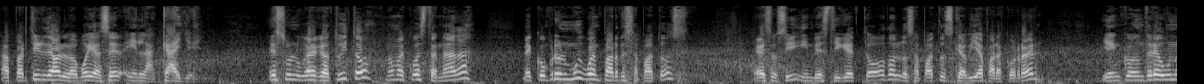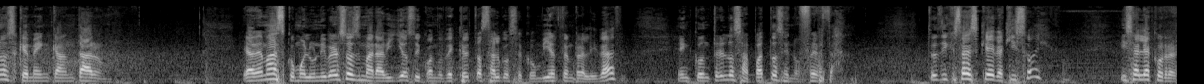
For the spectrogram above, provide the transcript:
A partir de ahora lo voy a hacer en la calle. Es un lugar gratuito, no me cuesta nada. Me compré un muy buen par de zapatos. Eso sí, investigué todos los zapatos que había para correr y encontré unos que me encantaron. Y además, como el universo es maravilloso y cuando decretas algo se convierte en realidad, encontré los zapatos en oferta. Entonces dije, ¿sabes qué? De aquí soy. Y salí a correr.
